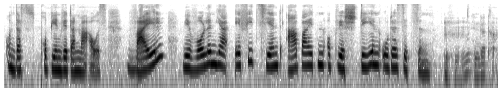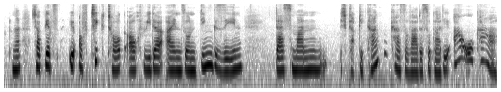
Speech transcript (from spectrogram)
und das probieren wir dann mal aus, weil wir wollen ja effizient arbeiten, ob wir stehen oder sitzen. Mhm, in der Tat. Ne? Ich habe jetzt auf TikTok auch wieder ein so ein Ding gesehen, dass man, ich glaube, die Krankenkasse war das sogar, die AOK,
